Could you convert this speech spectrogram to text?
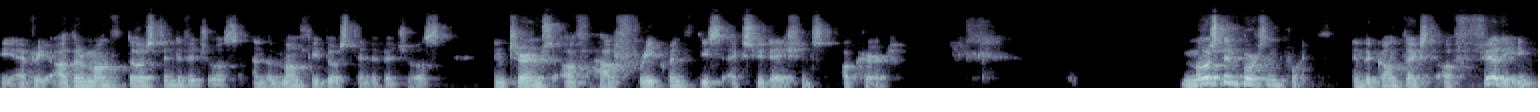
the every other month dosed individuals and the monthly dosed individuals in terms of how frequent these exudations occurred. Most important point in the context of FILLY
